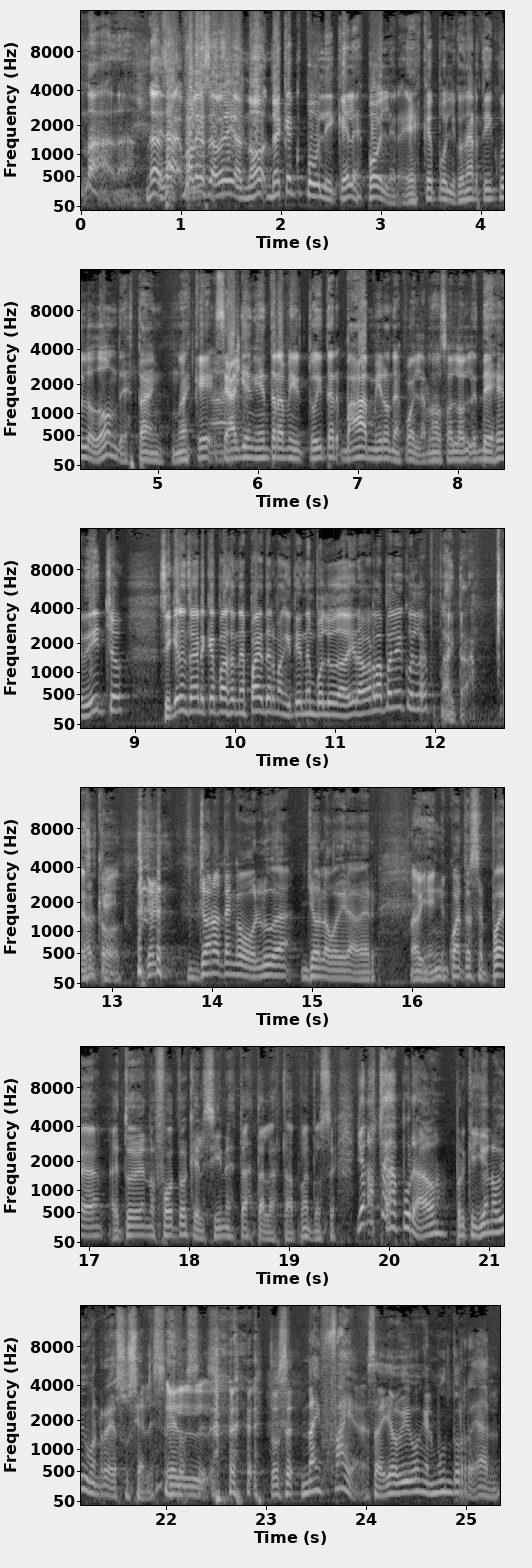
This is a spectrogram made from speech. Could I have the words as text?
Nada. No, o sea, por eso digo, no, no es que publiqué el spoiler, es que publiqué un artículo donde están. No es que si alguien entra a mi Twitter, va, mira un spoiler. No, solo les dejé dicho. Si quieren saber qué pasa en Spider-Man y tienen boluda de ir a ver la película, ahí está. Eso es todo. Yo, yo no tengo boluda, yo la voy a ir a ver. Está bien. En cuanto se pueda. Estoy viendo fotos que el cine está hasta las tapas. Entonces, yo no estoy apurado porque yo no vivo en redes sociales. El- Entonces, entonces, hay falla. O sea, yo vivo en el mundo real.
